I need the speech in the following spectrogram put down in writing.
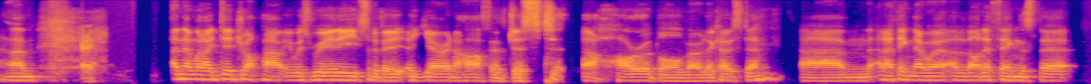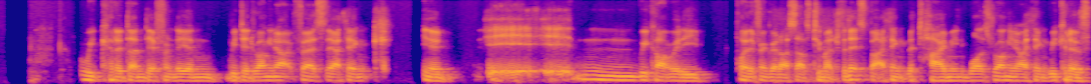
Um, okay. And then when I did drop out, it was really sort of a, a year and a half of just a horrible roller coaster. Um, and I think there were a lot of things that we could have done differently and we did wrong. You know, firstly, I think, you know, it, it, we can't really point the finger at ourselves too much for this, but I think the timing was wrong. You know, I think we could have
